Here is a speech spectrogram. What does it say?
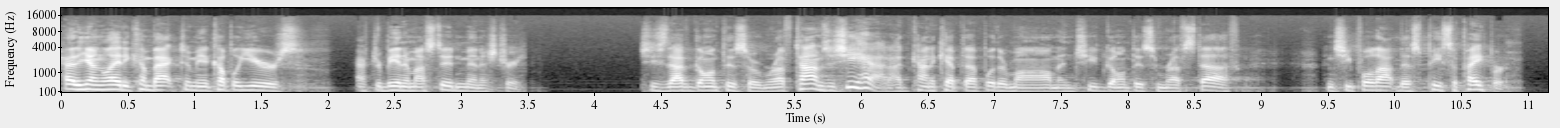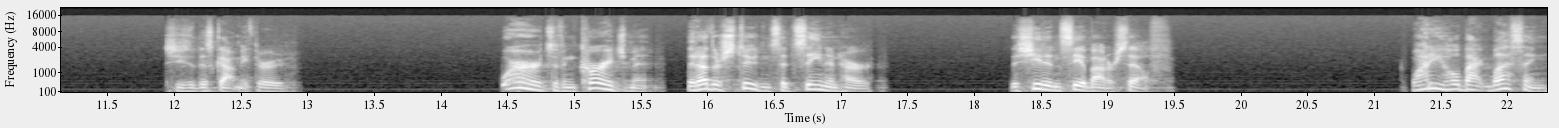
Had a young lady come back to me a couple years after being in my student ministry. She said, I've gone through some rough times. And she had. I'd kind of kept up with her mom, and she'd gone through some rough stuff. And she pulled out this piece of paper. She said, This got me through. Words of encouragement that other students had seen in her that she didn't see about herself. Why do you hold back blessing?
